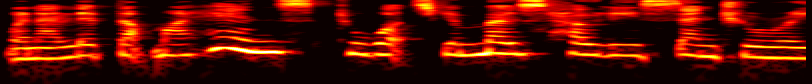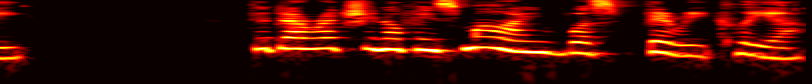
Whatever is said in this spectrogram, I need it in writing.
when I lift up my hands towards your most holy sanctuary. The direction of his mind was very clear.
